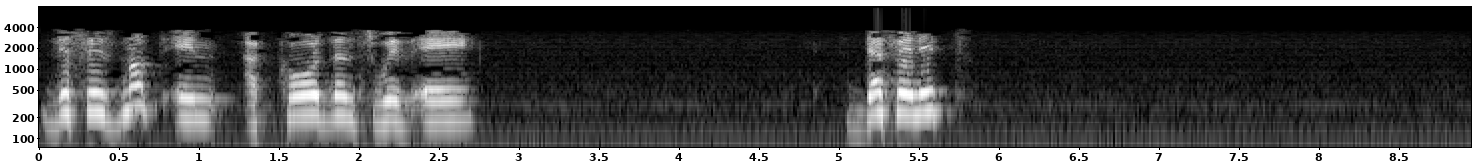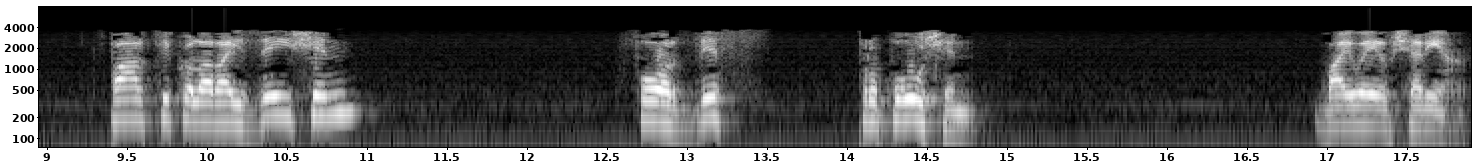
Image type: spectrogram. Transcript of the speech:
this is not in accordance with a definite particularization for this proportion by way of Sharia.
